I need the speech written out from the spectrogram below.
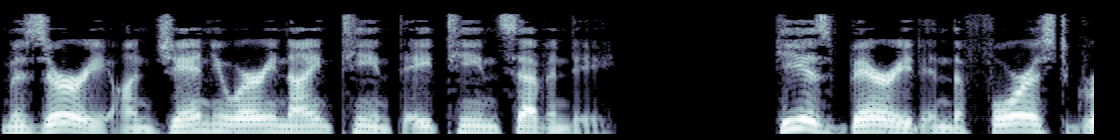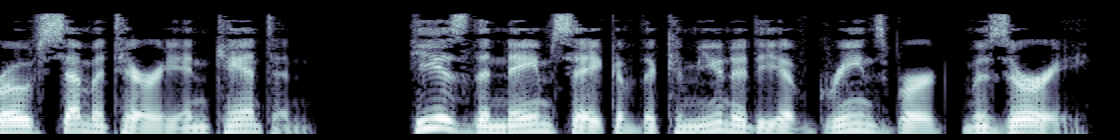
Missouri on January 19, 1870. He is buried in the Forest Grove Cemetery in Canton. He is the namesake of the community of Greensburg, Missouri.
